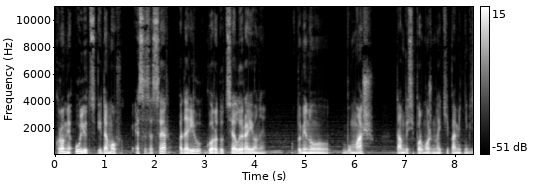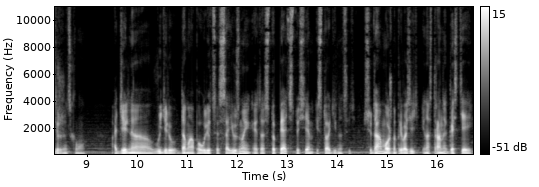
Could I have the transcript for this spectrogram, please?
Кроме улиц и домов, СССР подарил городу целые районы. Упомяну Бумаш, там до сих пор можно найти памятник Дзержинскому. Отдельно выделю дома по улице Союзной, это 105, 107 и 111. Сюда можно привозить иностранных гостей,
